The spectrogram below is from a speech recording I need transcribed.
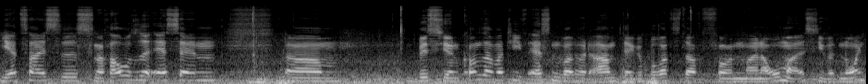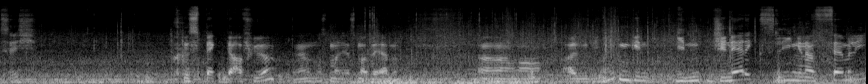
jetzt heißt es nach Hause essen, ähm, bisschen konservativ essen, weil heute Abend der Geburtstag von meiner Oma ist. Die wird 90. Respekt dafür, ja, muss man erstmal werden. Äh, also die guten Gen Gen Genetics liegen in der Family.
